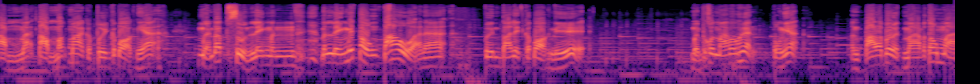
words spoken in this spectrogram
ต่ำอะต่ำมากๆกับปืนกระบอกเนี้ยเหมือนแบบศูนย์เล็งมันมันเล็งไม่ตรงเป้าอะนะปืนบาเลตกระบอกนี้ เหมือนเป็นคนมาเพื่อน ตรงเนี้ยมันปาระเบิดมามันต้องมา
